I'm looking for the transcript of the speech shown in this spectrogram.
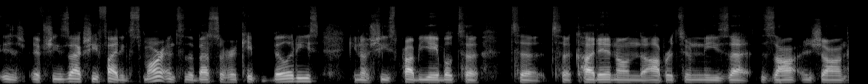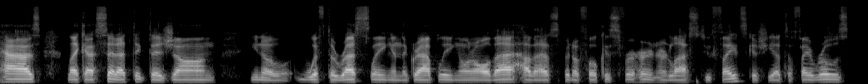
is if she's actually fighting smart and to the best of her capabilities you know she's probably able to to to cut in on the opportunities that Zhang has. Like I said, I think that Zhang, you know, with the wrestling and the grappling and all that, how that's been a focus for her in her last two fights because she had to fight Rose,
